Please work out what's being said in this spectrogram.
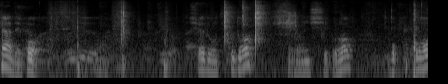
해야 되고 어, 섀도우 2도 이런 식으로 뽑고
